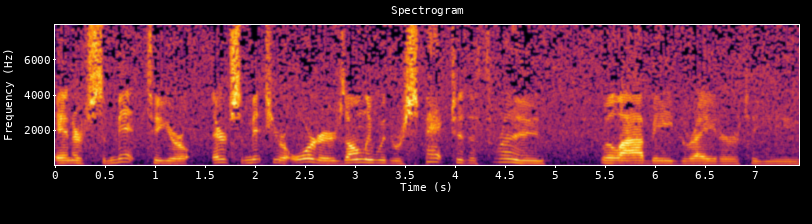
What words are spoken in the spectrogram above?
and are submit to your they submit to your orders. Only with respect to the throne will I be greater to you.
